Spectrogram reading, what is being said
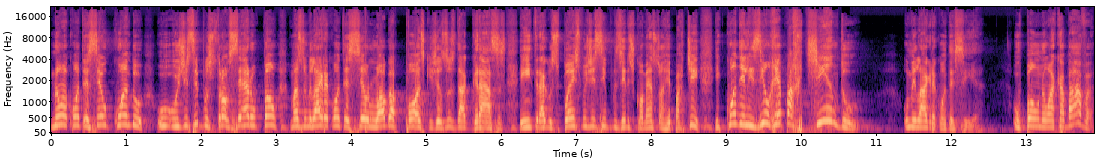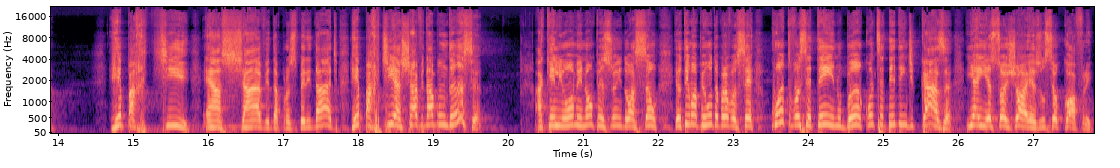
não aconteceu quando o, os discípulos trouxeram o pão, mas o milagre aconteceu logo após que Jesus dá graças e entrega os pães para os discípulos e eles começam a repartir. E quando eles iam repartindo, o milagre acontecia. O pão não acabava. Repartir é a chave da prosperidade, repartir é a chave da abundância. Aquele homem não pensou em doação. Eu tenho uma pergunta para você: quanto você tem no banco? Quanto você tem dentro de casa? E aí, as suas joias no seu cofre?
